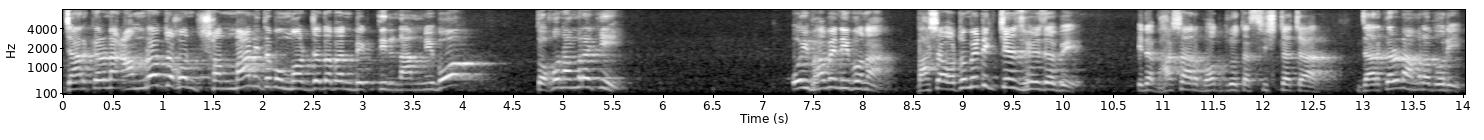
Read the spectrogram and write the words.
যার কারণে আমরা যখন সম্মানিত এবং মর্যাদাবান ব্যক্তির নাম নিব, তখন আমরা কি? ওইভাবে নিব না। ভাষা অটোমেটিক চেঞ্জ হয়ে যাবে। এটা ভাষার ভদ্রতা, শিষ্টাচার। যার কারণে আমরা বলি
